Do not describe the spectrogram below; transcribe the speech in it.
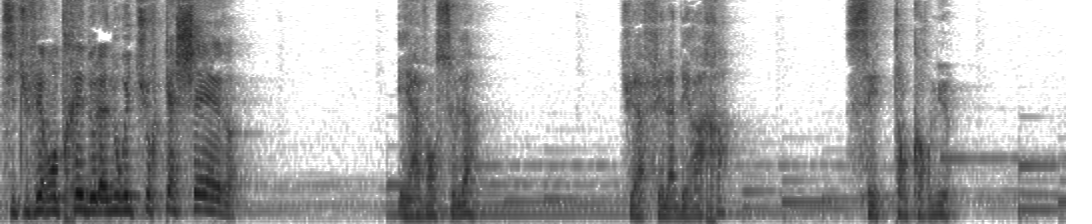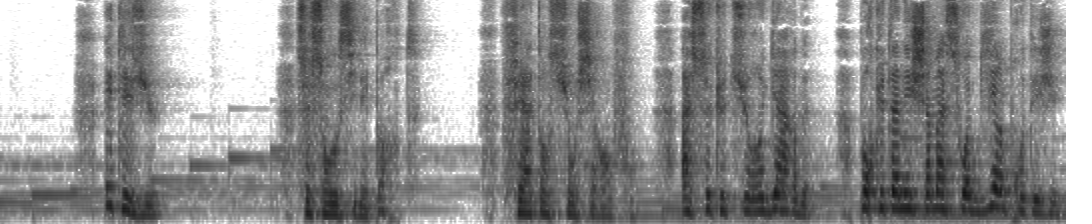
Si tu fais rentrer de la nourriture cachère, et avant cela, tu as fait la beracha, c'est encore mieux. Et tes yeux, ce sont aussi des portes. Fais attention, cher enfant, à ce que tu regardes pour que ta neshama soit bien protégée.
